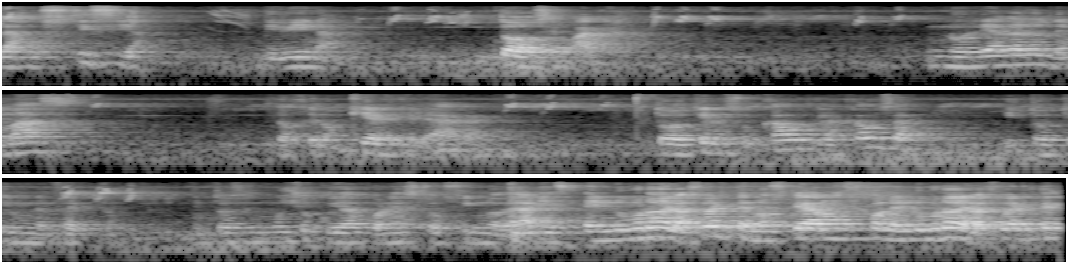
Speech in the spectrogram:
la justicia divina, todo se paga. No le haga a los demás lo que no quiere que le hagan todo tiene su causa, la causa y todo tiene un efecto. Entonces mucho cuidado con esto, signo de Aries. El número de la suerte, nos quedamos con el número de la suerte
